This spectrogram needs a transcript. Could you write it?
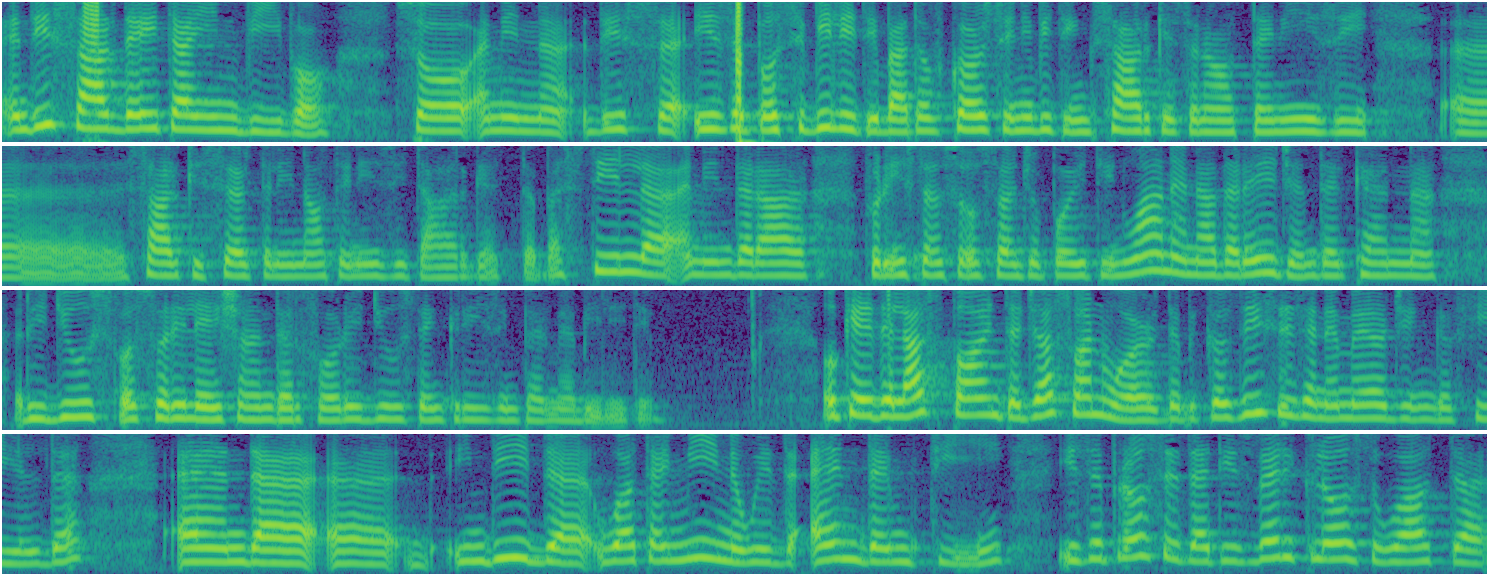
And these are data in vivo. So, I mean, uh, this uh, is a possibility, but of course, inhibiting SRC is not an easy, uh, SRC is certainly not an easy target. But still, uh, I mean, there are, for instance, also angiopoietin 1, another agent that can uh, reduce phosphorylation and therefore reduce the increase in permeability. Okay, the last point, just one word, because this is an emerging field. And uh, uh, indeed, uh, what I mean with ENDMT is a process that is very close to what uh,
